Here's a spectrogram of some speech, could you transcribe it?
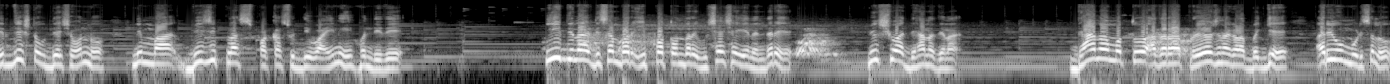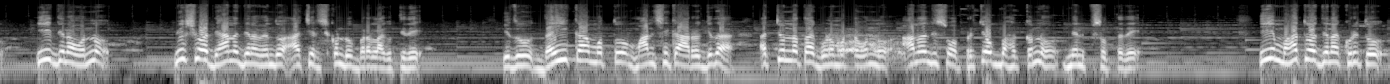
ನಿರ್ದಿಷ್ಟ ಉದ್ದೇಶವನ್ನು ನಿಮ್ಮ ಬಿಜಿ ಪ್ಲಸ್ ಪಕ್ಕ ಸುದ್ದಿ ವಾಹಿನಿ ಹೊಂದಿದೆ. ಈ ದಿನ ಡಿಸೆಂಬರ್ ಇಪ್ಪತ್ತೊಂದರ ವಿಶೇಷ ಏನೆಂದರೆ ವಿಶ್ವ ಧ್ಯಾನ ದಿನ. ಧ್ಯಾನ ಮತ್ತು ಅದರ ಪ್ರಯೋಜನಗಳ ಬಗ್ಗೆ ಅರಿವು ಮೂಡಿಸಲು ಈ ದಿನವನ್ನು ವಿಶ್ವ ಧ್ಯಾನ ದಿನವೆಂದು ಆಚರಿಸಿಕೊಂಡು ಬರಲಾಗುತ್ತಿದೆ. ಇದು ದೈಹಿಕ ಮತ್ತು ಮಾನಸಿಕ ಆರೋಗ್ಯದ ಅತ್ಯುನ್ನತ ಗುಣಮಟ್ಟವನ್ನು ಆನಂದಿಸುವ ಪ್ರತಿಯೊಬ್ಬ ಹಕ್ಕನ್ನು ನೆನಪಿಸುತ್ತದೆ. ಈ ಮಹತ್ವದ ದಿನ ಕುರಿತು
